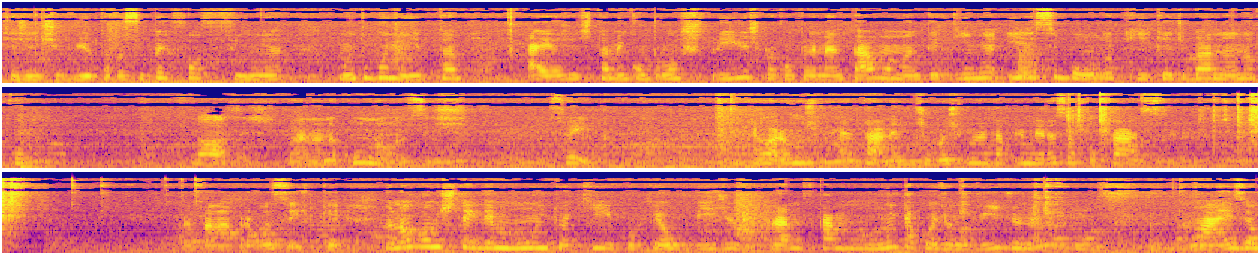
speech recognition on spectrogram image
que a gente viu, tava super fofinha, muito bonita. Aí a gente também comprou uns frios pra complementar, uma manteiguinha e esse bolo aqui, que é de banana com... Nozes. Banana com nozes. Isso aí. Agora vamos experimentar, né, gente? Eu vou experimentar primeiro essa focaccia pra falar pra vocês. Porque eu não vou me estender muito aqui, porque o vídeo, pra não ficar muita coisa no vídeo, né? Mas eu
